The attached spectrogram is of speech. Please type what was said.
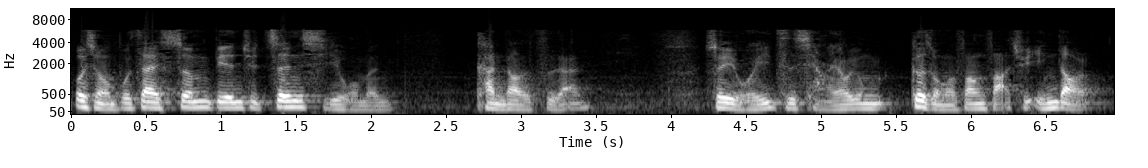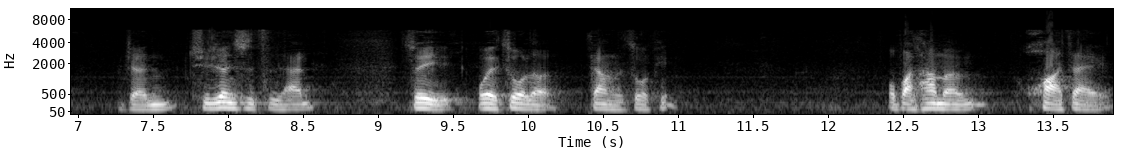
为什么不在身边去珍惜我们看到的自然？所以我一直想要用各种的方法去引导人去认识自然，所以我也做了这样的作品。我把它们画在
